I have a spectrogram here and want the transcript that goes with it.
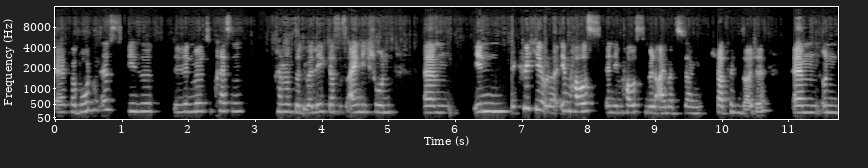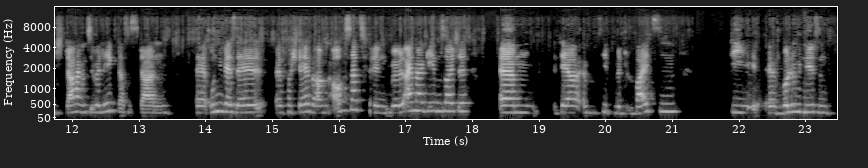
äh, verboten ist, diese, den Müll zu pressen, haben wir uns dann überlegt, dass es eigentlich schon ähm, in der Küche oder im Haus, in dem Hausmülleimer sozusagen stattfinden sollte. Ähm, und da haben wir uns überlegt, dass es da einen äh, universell äh, verstellbaren Aufsatz für den Mülleimer geben sollte, ähm, der im Prinzip mit Weizen die äh, voluminösen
